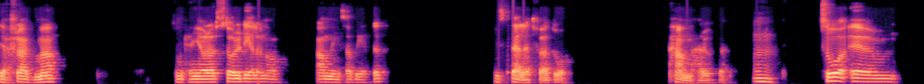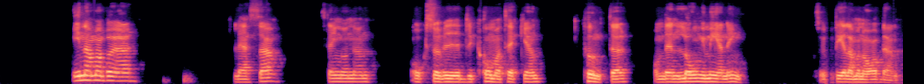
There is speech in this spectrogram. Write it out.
diafragma som kan göra större delen av andningsarbetet istället för att då hamna här uppe. Mm. Så eh, innan man börjar läsa, stäng munnen, också vid kommatecken, punkter, om det är en lång mening så delar man av den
